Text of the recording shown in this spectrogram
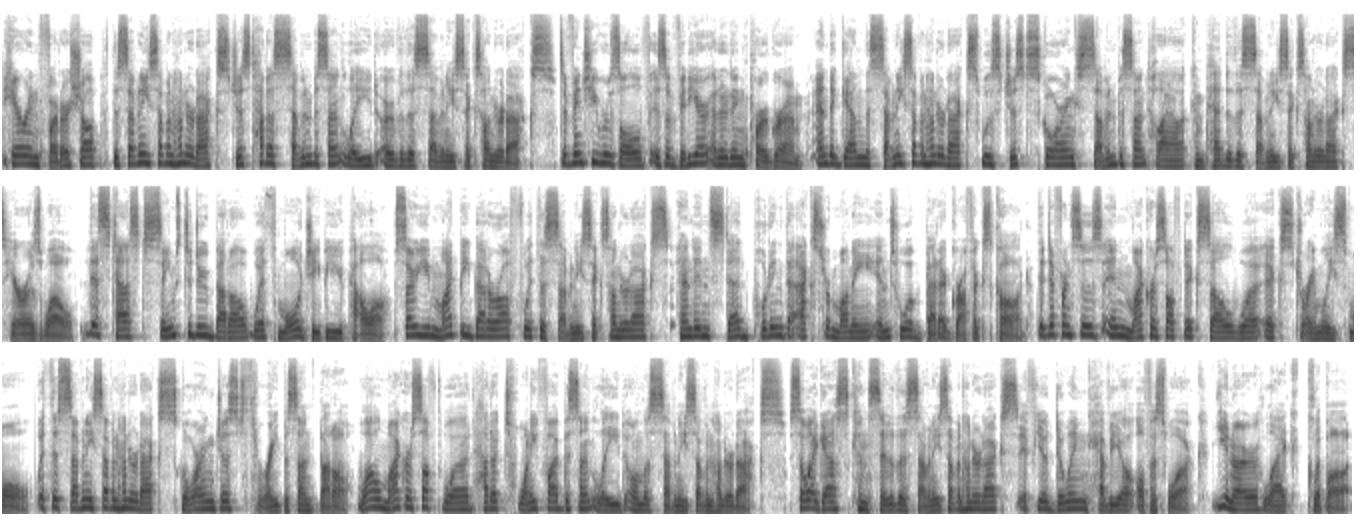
Here in Photoshop, the 7700X just had a 7% lead over the 7600X. DaVinci Resolve is a video editing program, and again the 7700X was just scoring 7% higher compared to the 7600X here as well. This test seems to do better with more GPU power, so you might be better off with the 7600X and instead putting the extra money into a better graphics card. The differences in Microsoft Excel were extremely small, with the 7700X scoring just 3% better, while Microsoft Word had a 25% lead on the 7700X. So I guess consider the 7700X if you're doing heavier office work. You know, like clip art.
